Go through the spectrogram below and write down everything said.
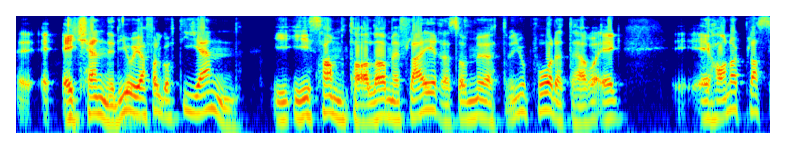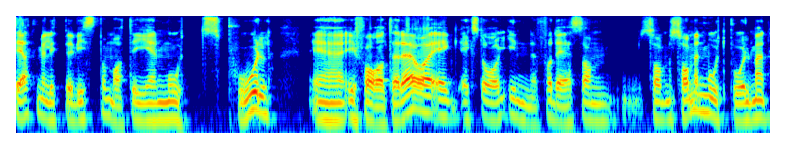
Jeg, jeg kjenner de jo iallfall godt igjen i, i, samtaler med flere så møter vi jo på dette her. og jeg, jeg har nok plassert meg litt bevisst på en måte i en motpol eh, i forhold til det. Og jeg, jeg står òg inne for det som, som, som, en motpol. Men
